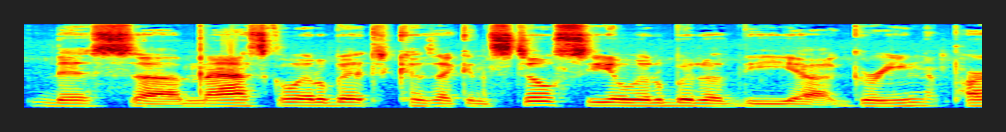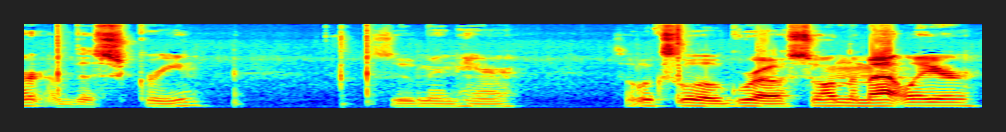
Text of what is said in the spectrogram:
this uh, mask a little bit because I can still see a little bit of the uh, green part of the screen. Zoom in here. So it looks a little gross. So on the matte layer,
